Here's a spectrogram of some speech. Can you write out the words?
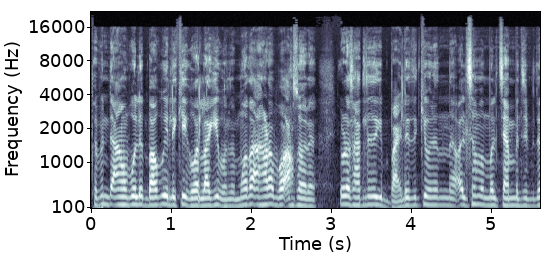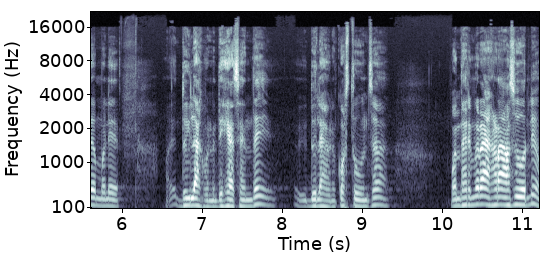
तपाईँ आमा बोले बाबु यसले के गर्ला कि भन्छ म त आँखा आउँछु अरे एउटा साथीले भाइले त के भने अहिलेसम्म मैले च्याम्पियनसिप त मैले दुई लाख भन्ने देखाएको छैन त दुई लाख भने कस्तो हुन्छ? भन्दाखेरि मेरो आँखा आँसु ओर्ल्यो।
